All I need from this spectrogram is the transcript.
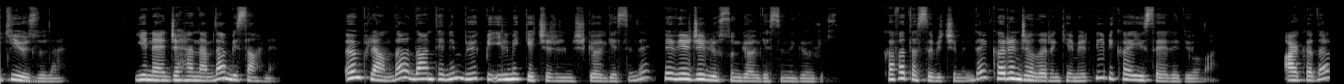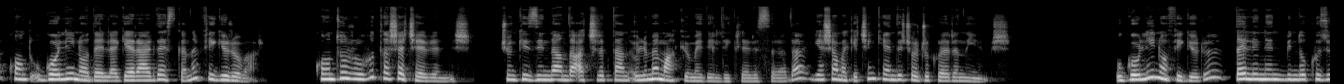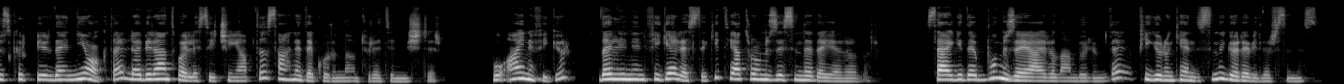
İki yüzlüler. Yine cehennemden bir sahne. Ön planda Dante'nin büyük bir ilmik geçirilmiş gölgesini ve Virgilius'un gölgesini görürüz. Kafatası biçiminde karıncaların kemirdiği bir kayayı seyrediyorlar. Arkada Kont Ugolino della Gerardesca'nın figürü var. Kont'un ruhu taşa çevrilmiş. Çünkü zindanda açlıktan ölüme mahkum edildikleri sırada yaşamak için kendi çocuklarını yemiş. Ugolino figürü Dali'nin 1941'de New York'ta Labirent Balesi için yaptığı sahne dekorundan türetilmiştir. Bu aynı figür Dali'nin Figueres'teki tiyatro müzesinde de yer alır. Sergide bu müzeye ayrılan bölümde figürün kendisini görebilirsiniz.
